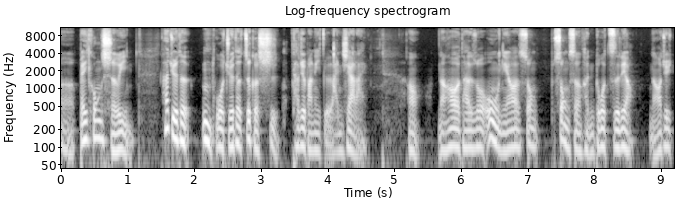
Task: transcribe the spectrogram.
呃杯弓蛇影。他觉得，嗯，我觉得这个是，他就把你拦下来，哦，然后他就说，哦，你要送送审很多资料，然后去。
